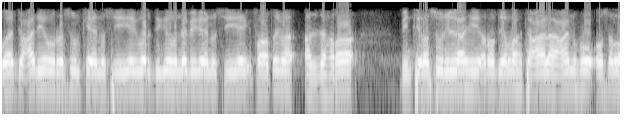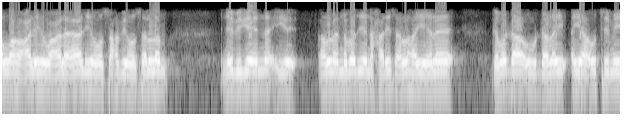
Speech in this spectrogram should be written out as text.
waa ducadii uu rasuulkeenu siiyey wardigii uu nabigeenu siiyey faatima azahraa binti rasuuli illaahi radia allahu tacaala canhu wasala allahu calayhi wacala aalihi wasaxbihi wasalam nebigeenna iyo alla nabadiyo naxariis allaha yeelee gabadhaa uu dhalay ayaa u timi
